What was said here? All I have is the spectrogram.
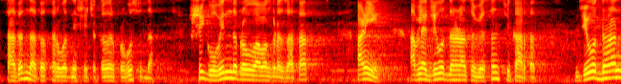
साधनदाता सर्वज्ञ श्री चक्रधर प्रभूसुद्धा श्री गोविंद प्रभू बाबांकडे जातात आणि आपल्या जीवोद्धरणाचं व्यसन स्वीकारतात. जीवोद्धरण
